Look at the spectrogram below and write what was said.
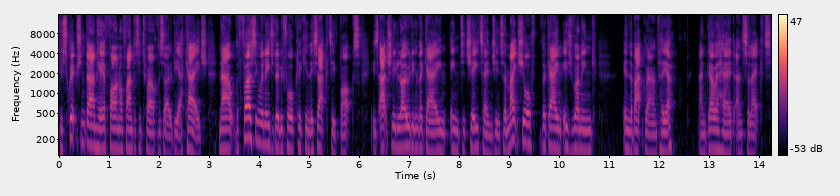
description down here, Final Fantasy XII The Zodiac Age. Now, the first thing we need to do before clicking this active box is actually loading the game into Cheat Engine. So make sure the game is running in the background here, and go ahead and select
